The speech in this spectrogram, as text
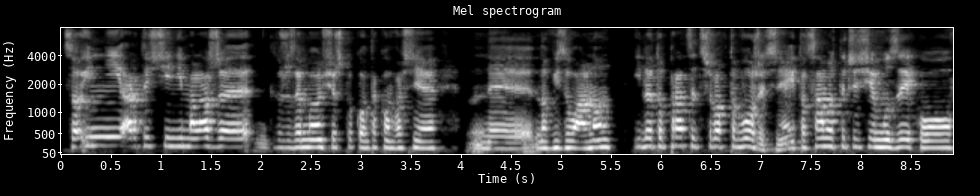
co inni artyści, inni malarze, którzy zajmują się sztuką taką właśnie no, wizualną, ile to pracy trzeba w to włożyć, nie? I to samo tyczy się muzyków,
